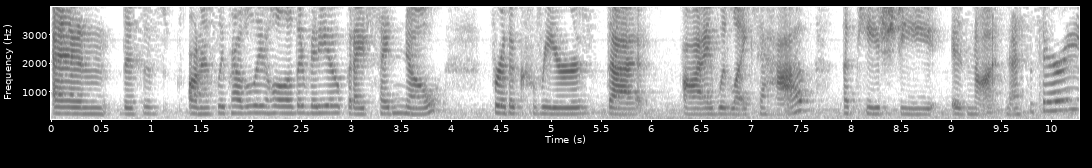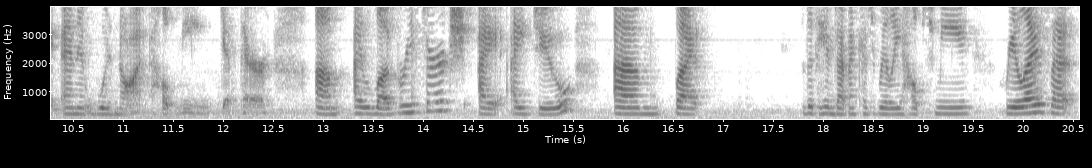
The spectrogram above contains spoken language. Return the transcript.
And this is honestly probably a whole other video, but I decided no. For the careers that I would like to have, a PhD is not necessary and it would not help me get there. Um, I love research, I, I do, um, but the pandemic has really helped me realize that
